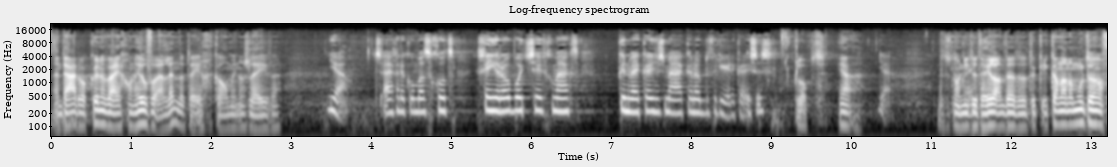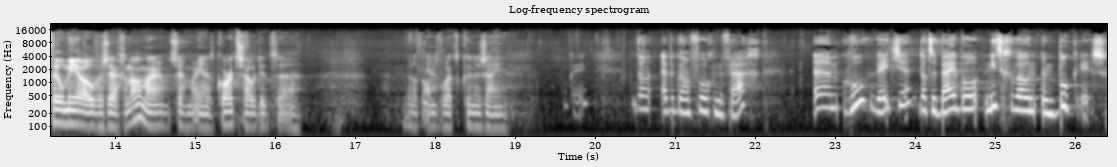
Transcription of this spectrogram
En daardoor kunnen wij gewoon heel veel ellende tegenkomen in ons leven. Ja, dus eigenlijk omdat God geen robotjes heeft gemaakt, kunnen wij keuzes maken en ook de verkeerde keuzes. Klopt, ja. ja. Dat is nog niet het hele. Dat, dat, ik kan er nog, moet er nog veel meer over zeggen, maar zeg maar in het kort zou dit uh, wel het antwoord kunnen zijn. Oké, dan heb ik wel een volgende vraag. Um, hoe weet je dat de Bijbel niet gewoon een boek is?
